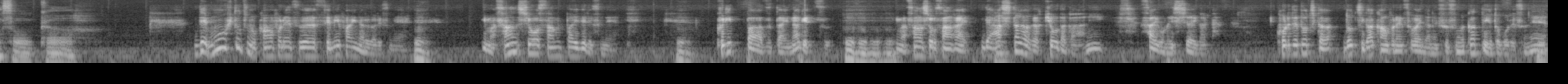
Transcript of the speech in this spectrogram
いそうか。でもう一つのカンファレンスセミファイナルがですねうん。今3勝3敗でですねうんクリッパーズ対ナゲッツ。今3勝3敗。で明日が今日だからに最後の1試合がこれでどっちかどっちがカンファレンスファイナルに進むかっていうところですね、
